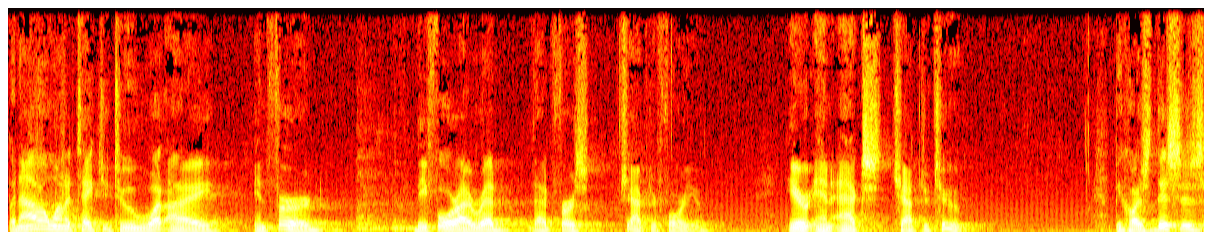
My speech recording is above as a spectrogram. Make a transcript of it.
But now I want to take you to what I inferred before I read that first chapter for you here in Acts chapter 2. Because this is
